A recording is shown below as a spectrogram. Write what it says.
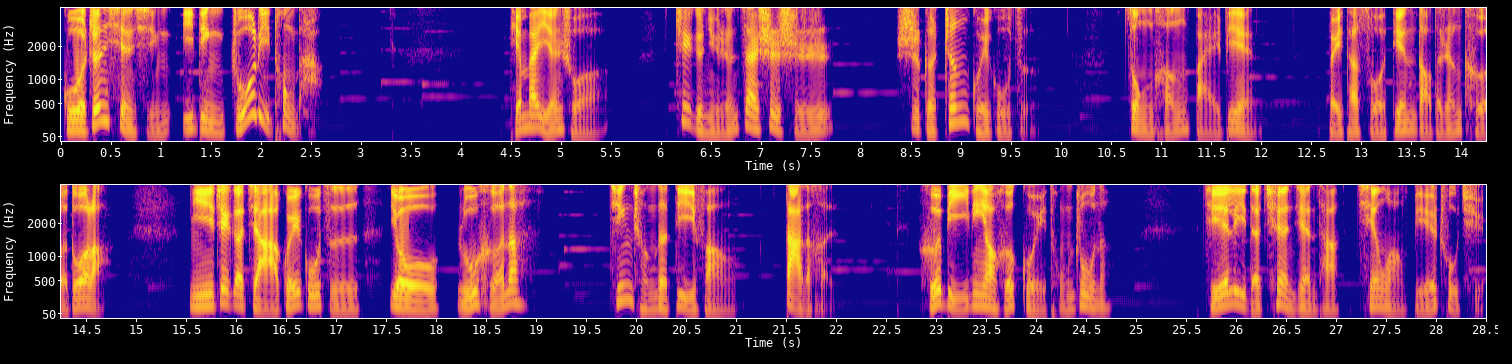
果真现形，一定着力痛打。”田白岩说。这个女人在世时，是个真鬼谷子，纵横百变，被她所颠倒的人可多了。你这个假鬼谷子又如何呢？京城的地方大得很，何必一定要和鬼同住呢？竭力的劝谏他迁往别处去。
